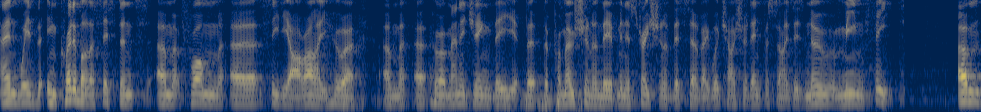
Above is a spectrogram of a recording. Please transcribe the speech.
and with incredible assistance um, from uh, CDRI, who are, um, uh, who are managing the, the, the, promotion and the administration of this survey, which I should emphasize is no mean feat. Um,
